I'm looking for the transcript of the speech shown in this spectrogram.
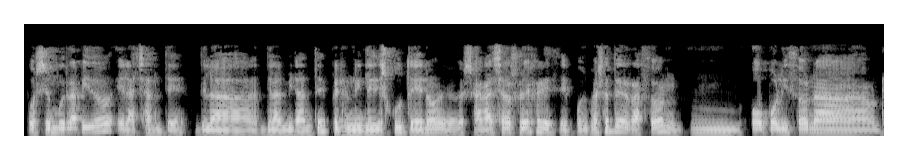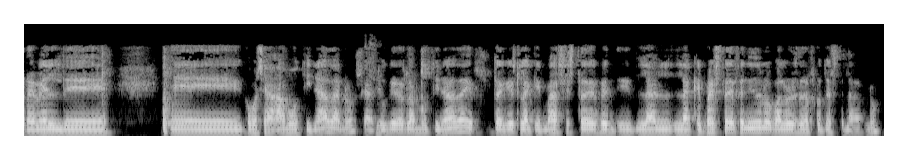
pues es muy rápido el achante de la, del almirante, pero ni le discute, ¿no? Se agacha las orejas y dice, pues vas a tener razón, mm, o polizona rebelde, eh, ¿cómo se llama? Amotinada, ¿no? O sea, tú que eres la amotinada y resulta que es la que más está la, la, que más está defendiendo los valores de la flota estelar, ¿no?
